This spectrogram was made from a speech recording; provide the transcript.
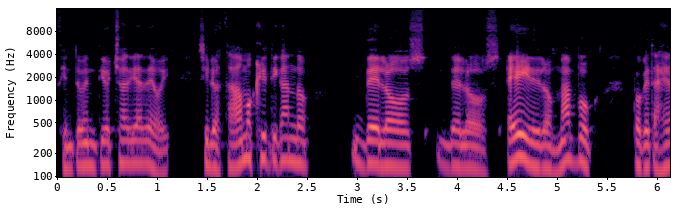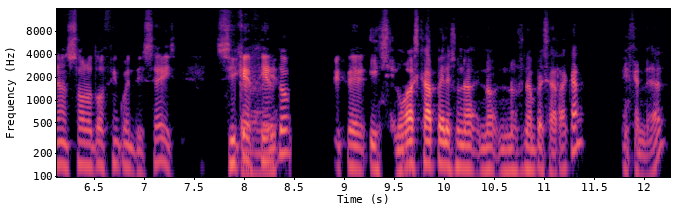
128 a día de hoy. Si lo estábamos criticando de los, de los Air, de los MacBook, porque trajeran solo 256, sí que Pero, es cierto. Dice, ¿Insinúas que Apple es una, no, no es una empresa racan en general?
